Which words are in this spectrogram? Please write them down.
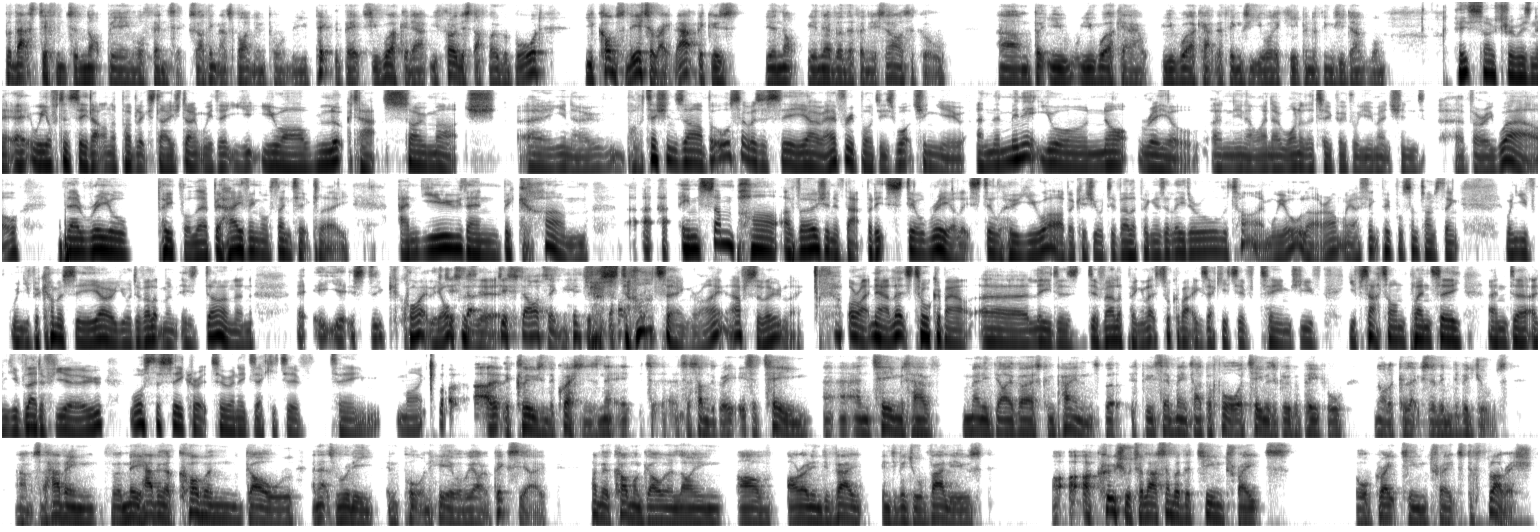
but that's different to not being authentic. So I think that's vitally important that you pick the bits, you work it out, you throw the stuff overboard, you constantly iterate that because you're not, you're never the finished article. Um, but you you work out you work out the things that you want to keep and the things you don't want. It's so true, isn't it? Uh, we often see that on the public stage, don't we? That you you are looked at so much. Uh, you know, politicians are, but also as a CEO, everybody's watching you. And the minute you're not real, and you know, I know one of the two people you mentioned uh, very well, they're real people. They're behaving authentically, and you then become in some part a version of that but it's still real. It's still who you are because you're developing as a leader all the time. We all are aren't we? I think people sometimes think when you've when you've become a ceo your development is done. And it's quite the opposite. just, just starting. It's just starting. starting. right? Absolutely. All right now let's talk about uh, leaders developing. Let's talk about executive teams. You've you've sat on plenty and uh, and you've led a few. What's the secret to an executive team mike? Well, i think the clues in the question isn't it, it to, to some degree it's a team and teams have many diverse components but it's been said many times before a team is a group of people not a collection of individuals um, so having, for me, having a common goal, and that's really important here where we are at Vixio, having a common goal and aligning of our own individual values are, are, crucial to allow some of the team traits or great team traits to flourish.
